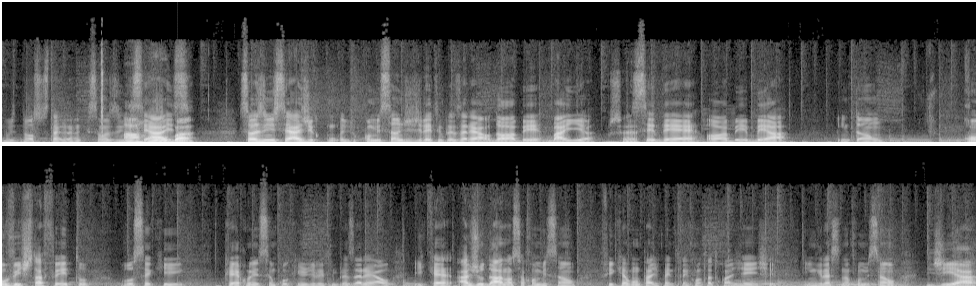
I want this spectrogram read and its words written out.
o nosso Instagram, que são as iniciais. Arroba... São as iniciais de, de, Comissão de Direito Empresarial da OAB Bahia. Certo. CDE OAB BA. Então, o convite está feito. Você que quer conhecer um pouquinho de direito empresarial e quer ajudar a nossa comissão, fique à vontade para entrar em contato com a gente e ingressar na comissão. Dia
